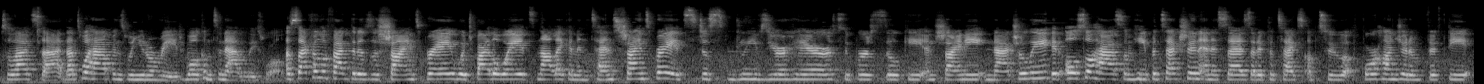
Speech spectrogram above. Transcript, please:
So that's that. That's what happens when you don't read. Welcome to Nathalie's world. Aside from the fact that it's a shine spray, which by the way, it's not like an intense shine spray. It just leaves your hair super silky and shiny naturally. It also has some heat protection and it says that it protects up to 450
